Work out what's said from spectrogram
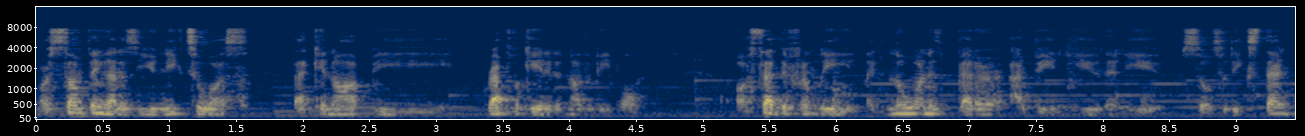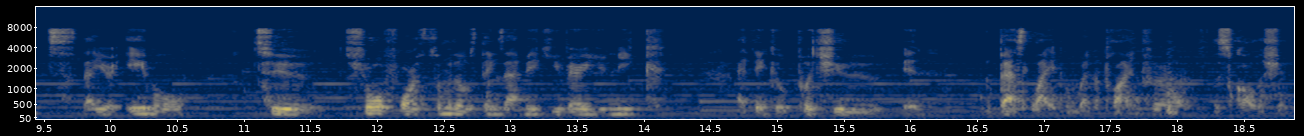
or something that is unique to us that cannot be replicated in other people. Or said differently, like no one is better at being you than you. So to the extent that you're able to show forth some of those things that make you very unique I think it will put you in the best light when applying for the scholarship.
